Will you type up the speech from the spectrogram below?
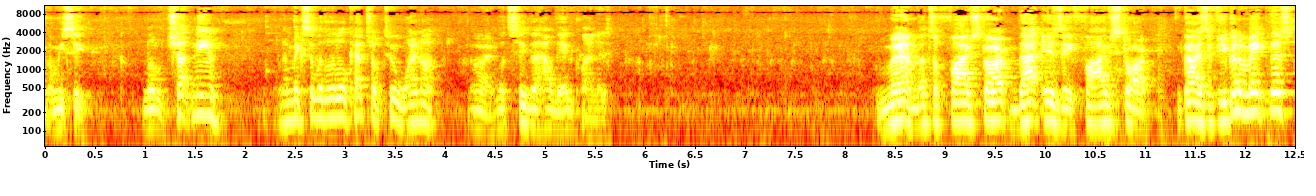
Let me see. A little chutney. And mix it with a little ketchup too. Why not? All right, let's see the, how the eggplant is. Man, that's a five star. That is a five star. Guys, if you're going to make this,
